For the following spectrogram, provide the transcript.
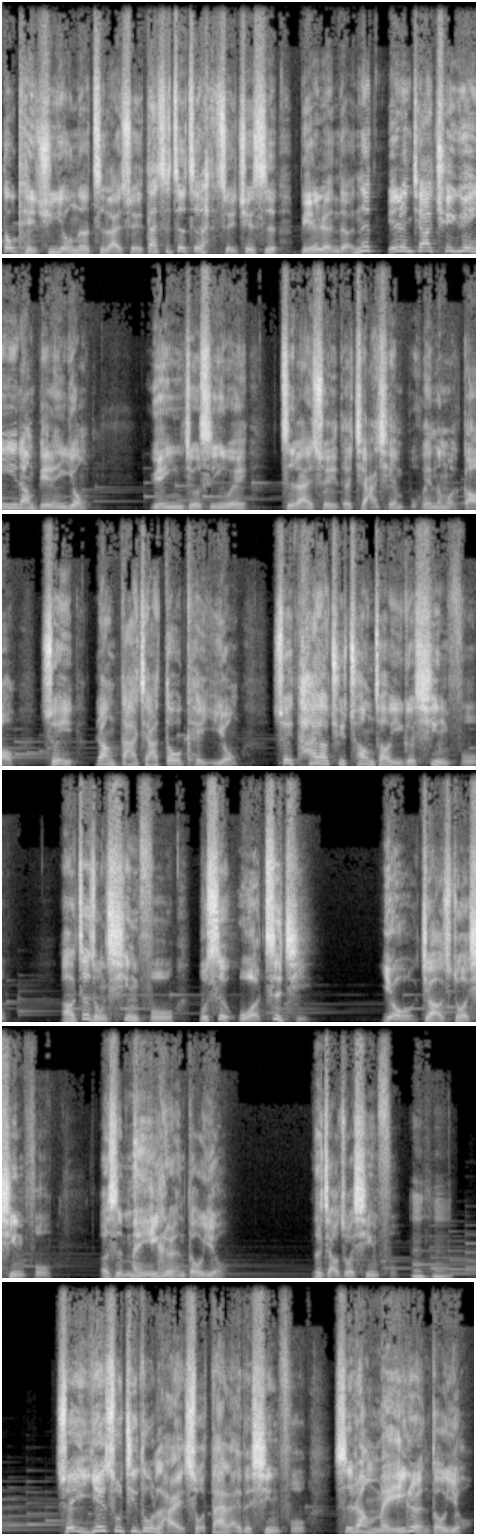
都可以去用那自来水，但是这自来水却是别人的，那别人家却愿意让别人用，原因就是因为自来水的价钱不会那么高，所以让大家都可以用，所以他要去创造一个幸福，而这种幸福不是我自己有就要做幸福，而是每一个人都有。那叫做幸福。嗯哼，所以耶稣基督来所带来的幸福，是让每一个人都有，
